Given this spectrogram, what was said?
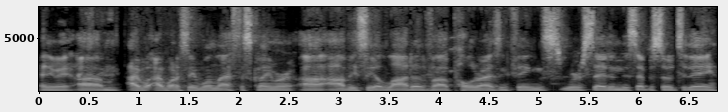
Anyway, um, I, want to say one last disclaimer. Uh, obviously, a lot of uh, polarizing things were said in this episode today,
